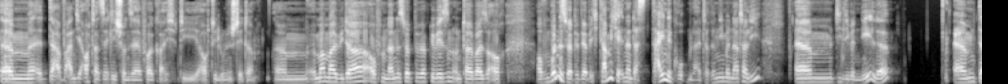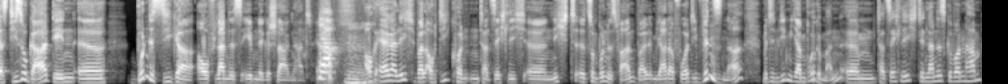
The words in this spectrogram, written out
ähm, da waren die auch tatsächlich schon sehr erfolgreich, die auch die Lunesteter. Ähm, immer mal wieder auf dem Landeswettbewerb gewesen und teilweise auch auf dem Bundeswettbewerb. Ich kann mich erinnern, dass deine Gruppenleiterin, liebe Nathalie, ähm, die liebe Nele, ähm, dass die sogar den äh, Bundessieger auf Landesebene geschlagen hat. Ja. Auch ärgerlich, weil auch die konnten tatsächlich äh, nicht äh, zum Bundes fahren, weil im Jahr davor die Winsener mit dem lieben Jan Brüggemann ähm, tatsächlich den Landes gewonnen haben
